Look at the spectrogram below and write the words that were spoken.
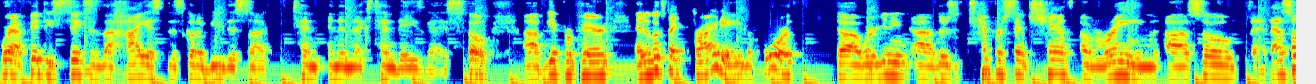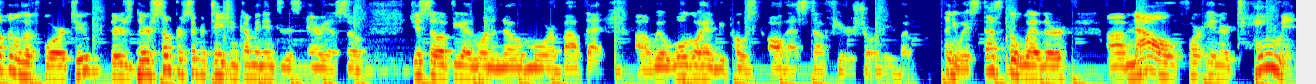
we're at 56 is the highest that's going to be this uh, 10 in the next 10 days, guys. So uh, get prepared. And it looks like Friday, the 4th, uh, we're getting uh, there's a 10% chance of rain. Uh, so th- that's something to look forward to. There's there's some precipitation coming into this area. So just so if you guys want to know more about that, uh, we'll we'll go ahead and be posting all that stuff here shortly. But anyways, that's the weather. Um, now for entertainment,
